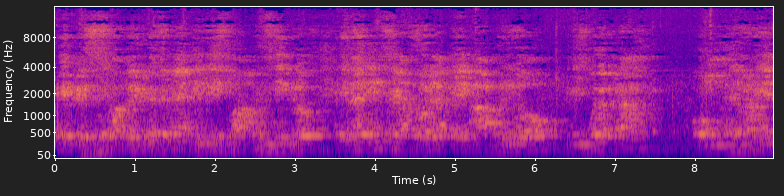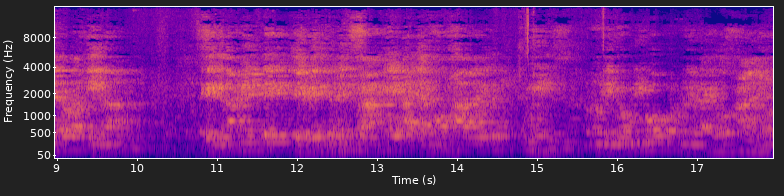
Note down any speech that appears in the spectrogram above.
empecé, cuando yo empecé mi activismo a principios, esta agencia fue la que abrió mis puertas con el género latina. Seguidamente llevé este mensaje Queens, donde yo vivo por 32 años.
